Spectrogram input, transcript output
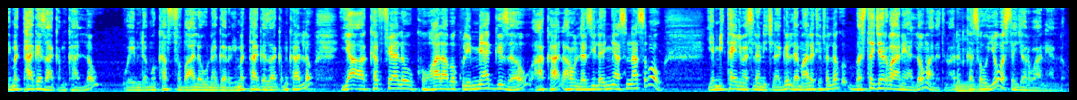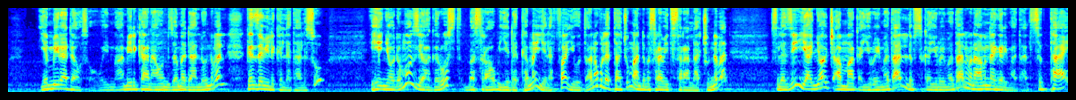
የመታገዝ አቅም ካለው ወይም ደግሞ ከፍ ባለው ነገር የመታገዝ አቅም ካለው ያ ከፍ ያለው ከኋላ በኩል የሚያግዘው አካል አሁን ለዚህ ለእኛ ስናስበው የሚታይ ሊመስለን ይችላል። ግን ለማለት የፈለጉ በስተጀርባ ነው ያለው ማለት ነው አይደል? ከሰውየው በስተጀርባ ነው ያለው የሚረዳው ሰው ወይም አሜሪካን አሁን ዘመድ አለው እንበል ገንዘብ ይልክለታል እሱ ይሄኛው ደግሞ እዚህ ሀገር ውስጥ በስራው እየደከመ እየለፋ እየወጣ ነው። ሁለታችሁም አንድ መስሪያ ቤት ትሰራላችሁ እንበል። ስለዚህ ያኛው ጫማ ቀይሮ ይመጣል፣ ልብስ ቀይሮ ይመጣል፣ ምናምን ነገር ይመጣል። ስታይ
